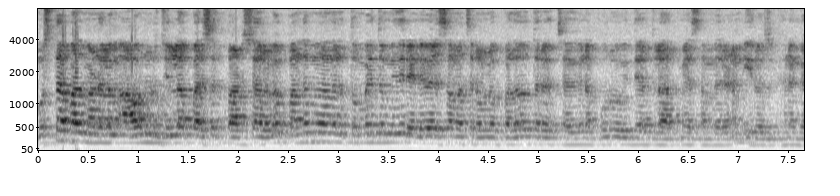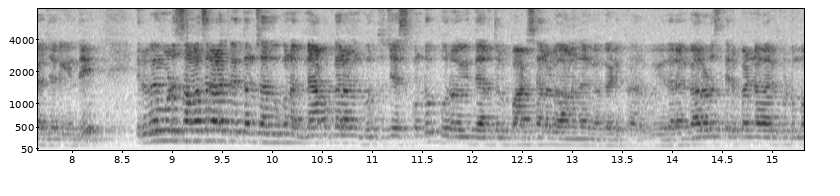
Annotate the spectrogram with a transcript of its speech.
ముస్తాబాద్ మండలం ఆవునూరు జిల్లా పరిషత్ పాఠశాలలో పంతొమ్మిది వందల తొంభై తొమ్మిది రెండు వేల సంవత్సరంలో పదవ తరగతి చదివిన పూర్వ విద్యార్థుల ఆత్మీయ సమ్మేళనం ఈ రోజు ఘనంగా జరిగింది. ఇరవై మూడు సంవత్సరాల క్రితం చదువుకున్న జ్ఞాపకాలను గుర్తు చేసుకుంటూ పూర్వ విద్యార్థులు పాఠశాలలో ఆనందంగా గడిపారు. వివిధ రంగాలలో స్థిరపడిన వారి కుటుంబ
